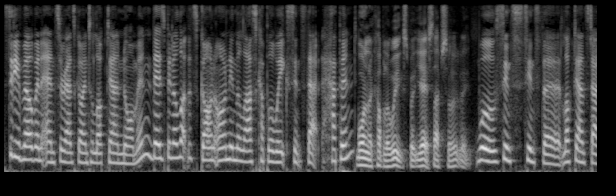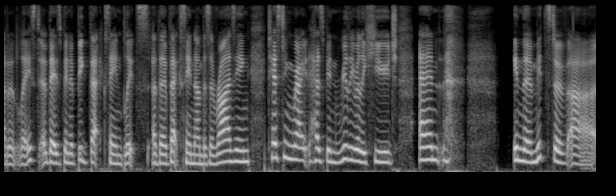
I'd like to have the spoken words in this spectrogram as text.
city of Melbourne and surrounds go into lockdown. Norman, there's been a lot that's gone on in the last couple of weeks since that happened. More than a couple of weeks, but yes, absolutely. Well, since since the lockdown started, at least, uh, there's been a big vaccine blitz. Uh, the vaccine numbers are rising. Testing rate has been really, really huge, and. in the midst of uh,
